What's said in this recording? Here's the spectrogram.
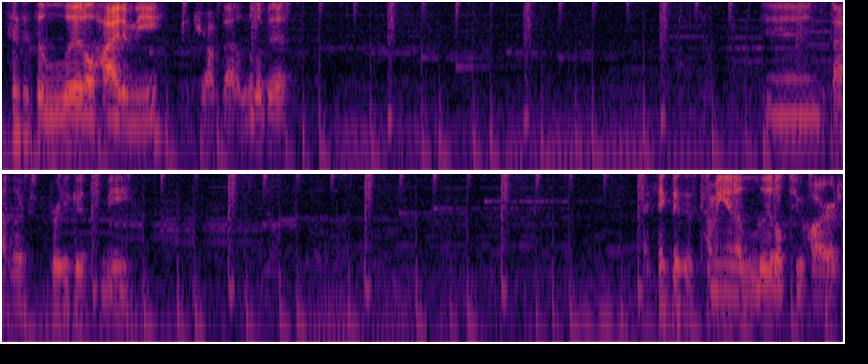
Since it's a little high to me, I could drop that a little bit. And that looks pretty good to me. I think this is coming in a little too hard.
